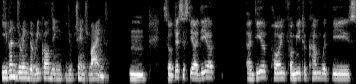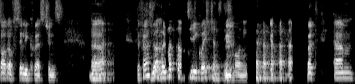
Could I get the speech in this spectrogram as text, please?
even during the recording you change mind. Mm. so this is the idea ideal point for me to come with the sort of silly questions. Uh, the first you one, have a lot of silly questions this morning. Yeah, but um,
